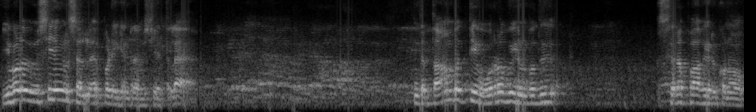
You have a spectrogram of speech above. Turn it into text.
இவ்வளவு விஷயங்கள் செல்லப்படுகின்ற விஷயத்தில் இந்த தாம்பத்திய உறவு என்பது சிறப்பாக இருக்கணும்.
